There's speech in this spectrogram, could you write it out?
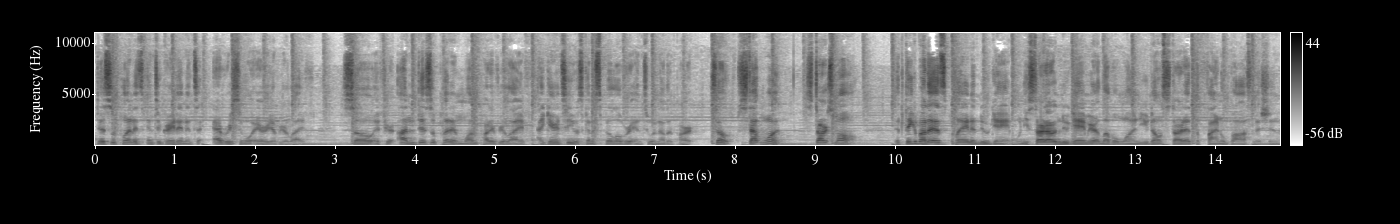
discipline is integrated into every single area of your life. So if you're undisciplined in one part of your life, I guarantee you it's going to spill over into another part. So, step one start small. Think about it as playing a new game. When you start out a new game, you're at level one. You don't start at the final boss mission.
